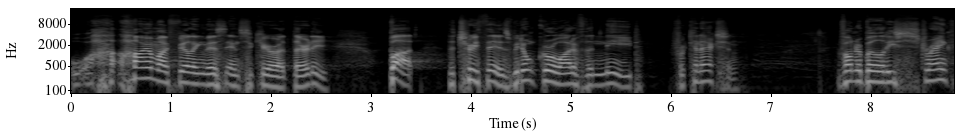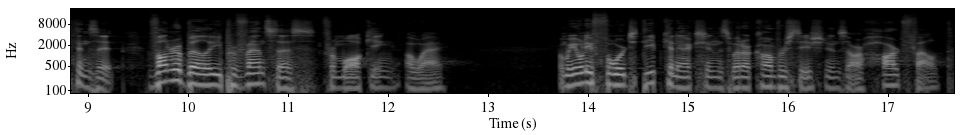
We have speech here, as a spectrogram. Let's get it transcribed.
How am I feeling this insecure at 30? But the truth is, we don't grow out of the need for connection. Vulnerability strengthens it. Vulnerability prevents us from walking away. And we only forge deep connections when our conversations are heartfelt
